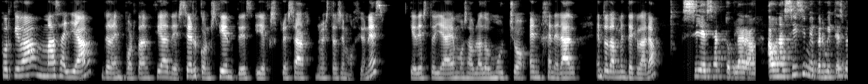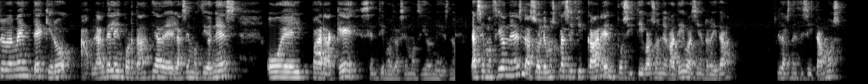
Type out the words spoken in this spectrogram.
porque va más allá de la importancia de ser conscientes y expresar nuestras emociones, que de esto ya hemos hablado mucho en general en Totalmente Clara. Sí, exacto, Clara. Aún así, si me permites brevemente, quiero hablar de la importancia de las emociones o el para qué sentimos las emociones. Las emociones las solemos clasificar en positivas o negativas y en realidad las necesitamos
